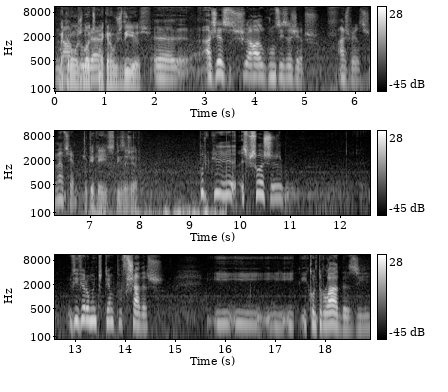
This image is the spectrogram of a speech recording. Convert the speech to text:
Como é que eram altura, as noites, como é que eram os dias? Uh, às vezes há alguns exageros. Às vezes, não sempre. O que é que é isso de exagero? Porque as pessoas eh, viveram muito tempo fechadas e, e, e, e controladas e,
